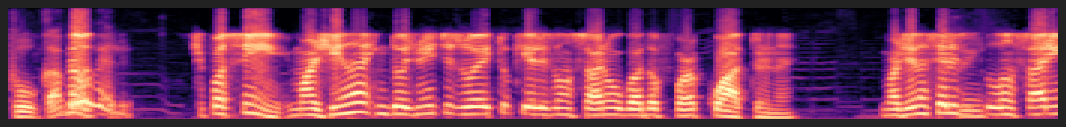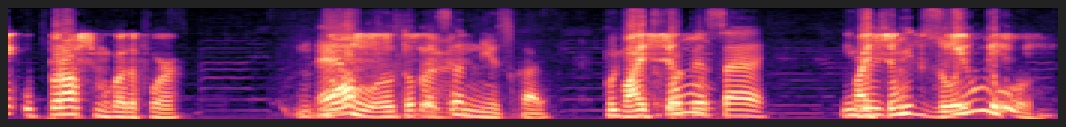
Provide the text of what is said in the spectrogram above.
Pô, acabou, não, velho. Tipo assim, imagina em 2018 que eles lançaram o God of War 4, né? Imagina se eles Sim. lançarem o próximo God of War. É, Nossa, eu tô pensando velho. nisso, cara. Porque vai ser um, pensar em 2018, um filme.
